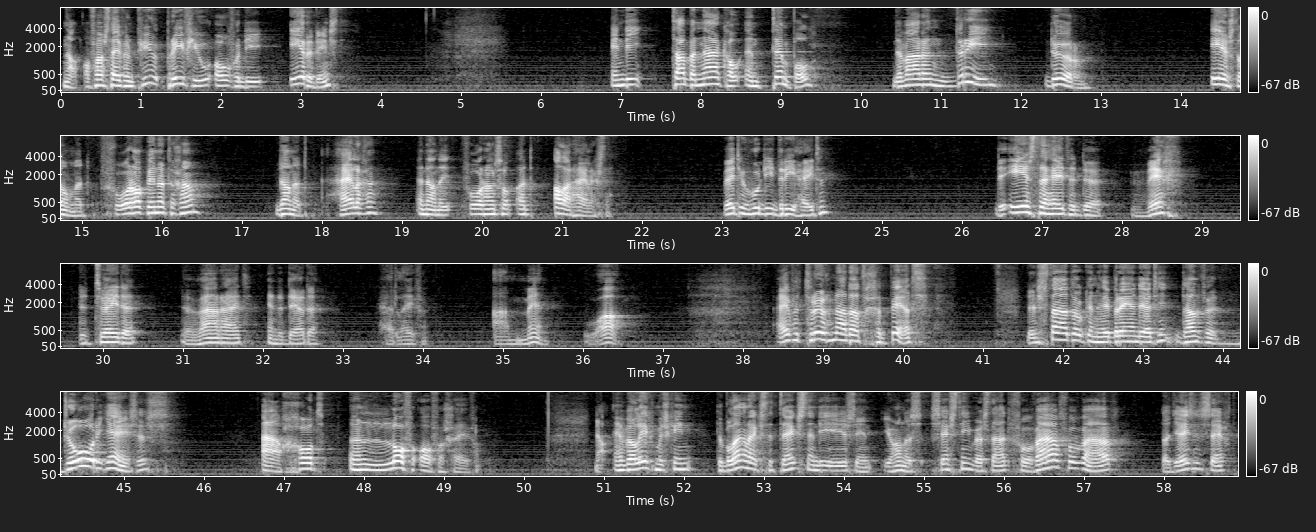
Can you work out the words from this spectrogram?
Nou, alvast even een preview over die eredienst. In die tabernakel en tempel, er waren drie deuren. Eerst om het voorhof binnen te gaan. dan het heilige en dan die voorhangsel het allerheiligste. Weet u hoe die drie heten? De eerste heette de weg, de tweede de waarheid en de derde het leven. Amen. Wauw. Even terug naar dat gebed. Er staat ook in Hebreeën 13 dat we door Jezus aan God een lofoffer geven. Nou, en wellicht misschien de belangrijkste tekst, en die is in Johannes 16, waar staat: Voorwaar, voorwaar, dat Jezus zegt:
